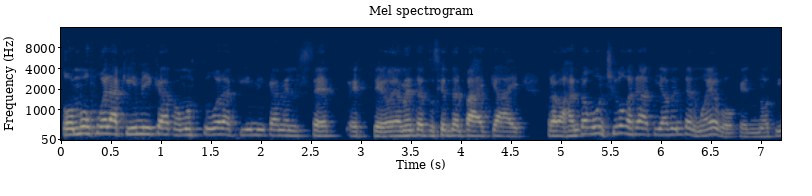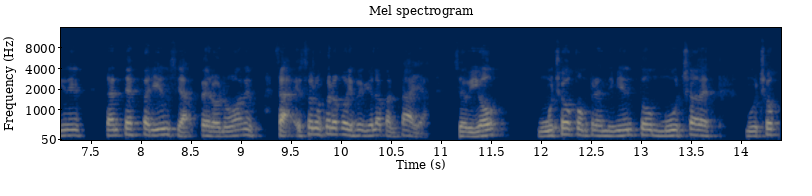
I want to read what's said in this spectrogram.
¿Cómo fue la química? ¿Cómo estuvo la química en el set? Este, obviamente tú siendo el bad guy, trabajando con un chico que es relativamente nuevo, que no tiene tanta experiencia, pero no... O sea, eso no fue lo que se vio en la pantalla. Se vio mucho comprendimiento, mucha, mucho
